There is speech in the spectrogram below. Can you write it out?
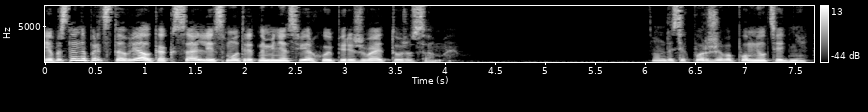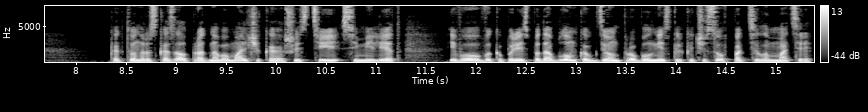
«Я постоянно представлял, как Салли смотрит на меня сверху и переживает то же самое». Он до сих пор живо помнил те дни. Как-то он рассказал про одного мальчика шести-семи лет. Его выкопали из-под обломков, где он пробыл несколько часов под телом матери.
